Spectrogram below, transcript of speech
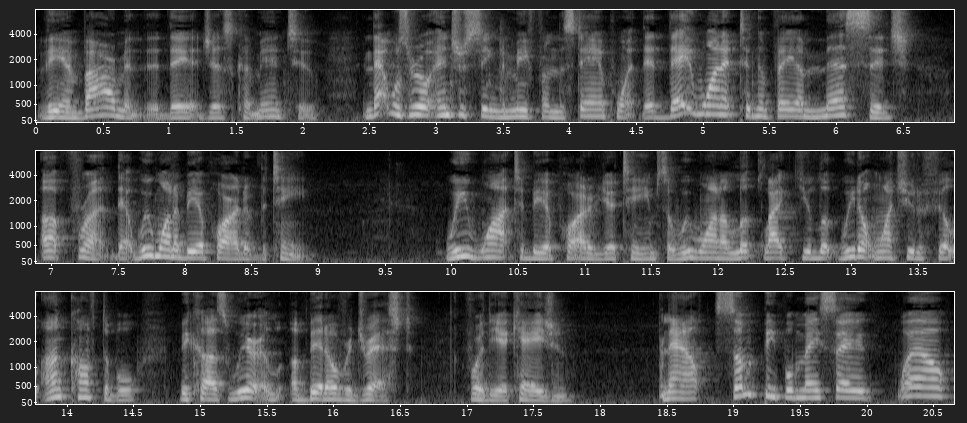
the environment that they had just come into. And that was real interesting to me from the standpoint that they wanted to convey a message up front that we want to be a part of the team. We want to be a part of your team, so we want to look like you look. We don't want you to feel uncomfortable because we're a bit overdressed for the occasion. Now, some people may say, well,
